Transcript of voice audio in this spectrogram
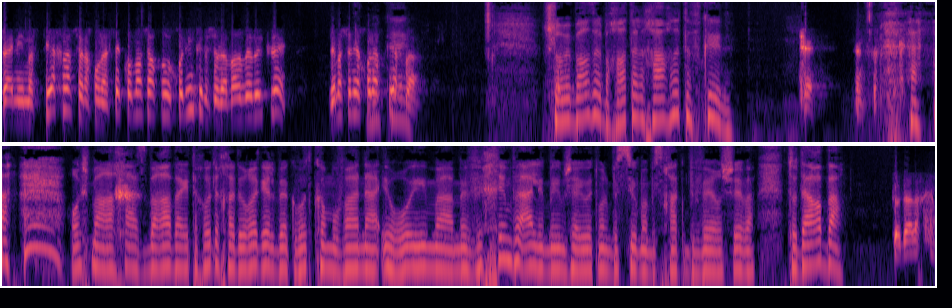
ואני מבטיח לה שאנחנו נעשה כל מה שאנחנו יכולים כדי שהדבר הזה לא יקרה. זה מה שאני יכול להבטיח אוקיי. לה. שלומי ברזל, בחרת לך אחלה תפקיד. ראש מערך ההסברה בהתאחדות לכדורגל בעקבות כמובן האירועים המביכים והאלימים שהיו אתמול בסיום המשחק בבאר שבע. תודה רבה. תודה לכם.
